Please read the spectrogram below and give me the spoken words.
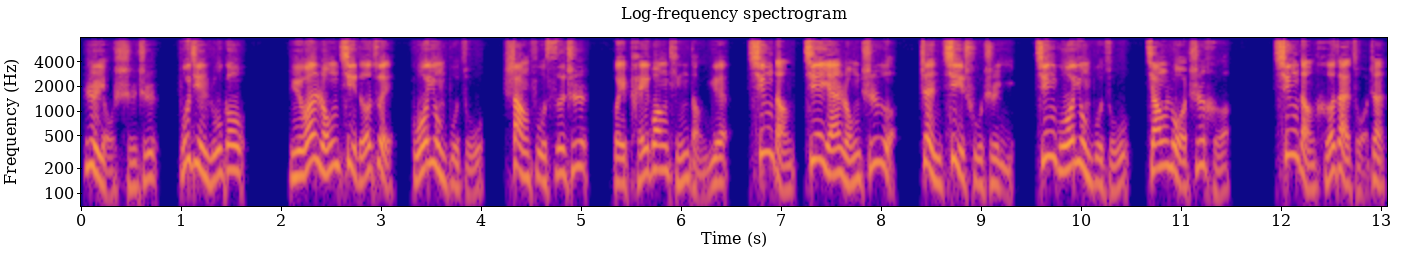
日有食之，不进如钩。宇文荣既得罪，国用不足，上复思之。谓裴光庭等曰：“卿等皆言荣之恶，朕既出之矣。今国用不足，将若之何？卿等何在左镇？”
